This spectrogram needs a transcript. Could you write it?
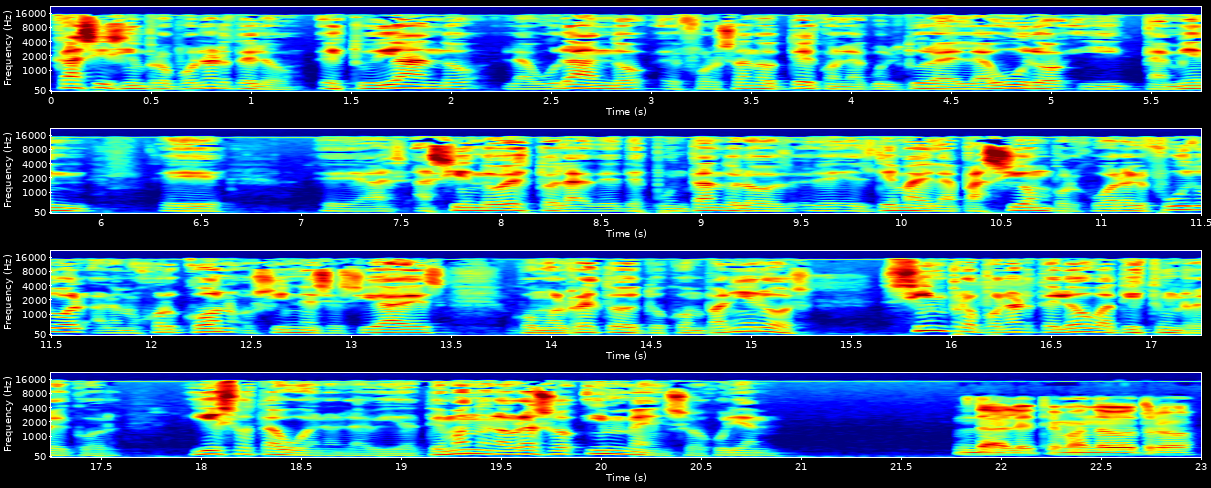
casi sin proponértelo, estudiando, laburando, esforzándote con la cultura del laburo y también eh, eh, ha- haciendo esto, despuntando el tema de la pasión por jugar al fútbol, a lo mejor con o sin necesidades como el resto de tus compañeros, sin proponértelo batiste un récord. Y eso está bueno en la vida. Te mando un abrazo inmenso, Julián. Dale, te mando otro,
